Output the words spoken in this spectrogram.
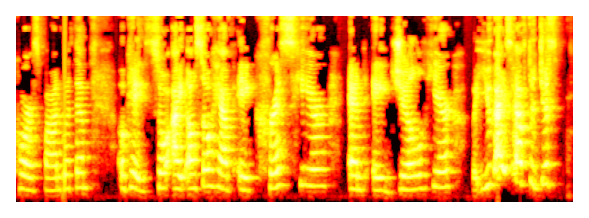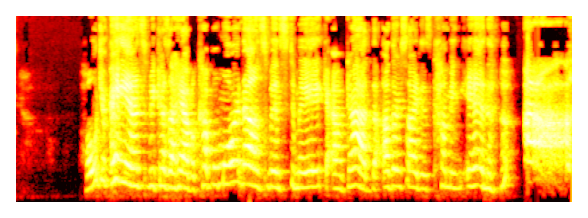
correspond with them. Okay, so I also have a Chris here and a Jill here, but you guys have to just hold your pants because I have a couple more announcements to make. Oh God, the other side is coming in. ah!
